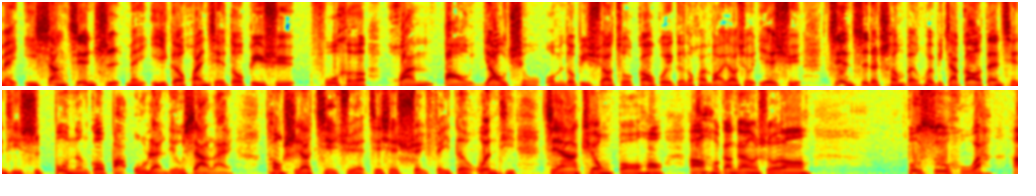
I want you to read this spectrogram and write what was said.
每一项建制，每一个环节都必须符合环保要求，我们都必须要做高规格的环保要求。也许建制的成本会比较高，但前提是不能够把污染留下来，同时要解决这些水肥的问题。加恐怖哈！好，我刚刚有说了。不舒服啊！好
